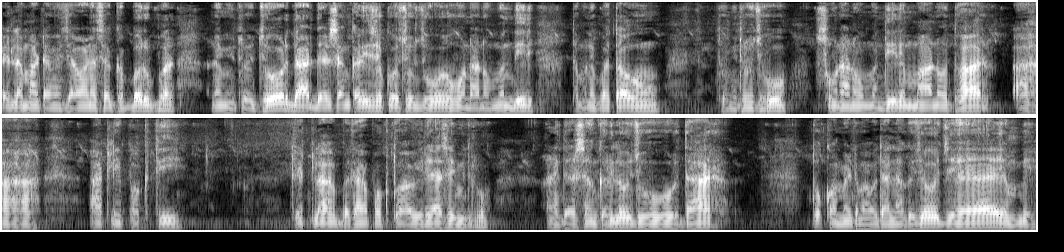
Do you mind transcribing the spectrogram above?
એટલા માટે અમે જવાના છે ગબ્બર ઉપર. અને મિત્રો, જોરદાર દર્શન કરી શકો છો જો હોનાનું મંદિર. તમને બતાવું હું. તો મિત્રો જુઓ, સોનાનું મંદિર, માનો દ્વાર. આહા હા આટલી ભક્તિ. કેટલા બધા ભક્તો આવી રહ્યા છે મિત્રો. અને દર્શન કરી લો, જોરદાર. તો કમેન્ટમાં બધા લખજો, જય અંબે.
